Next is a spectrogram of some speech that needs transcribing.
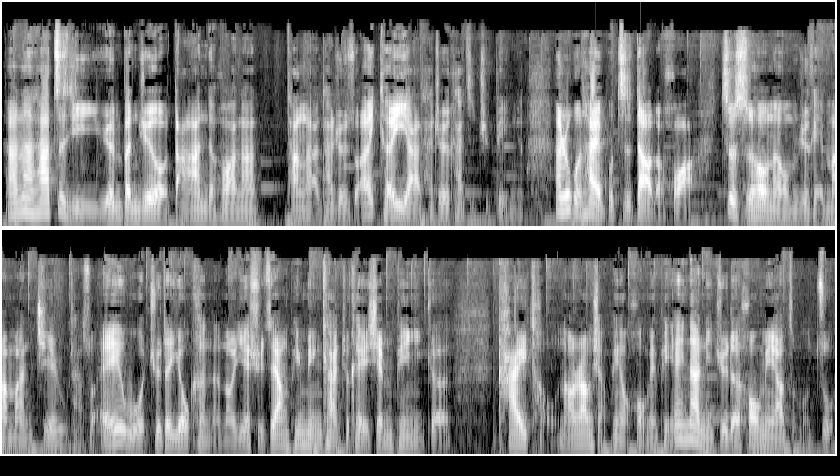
啊？那他自己原本就有答案的话，那当然他就会说，哎，可以啊，他就会开始去拼了。那如果他也不知道的话，这时候呢，我们就可以慢慢介入。他说，哎，我觉得有可能哦，也许这样拼拼看，就可以先拼一个开头，然后让小朋友后面拼。哎，那你觉得后面要怎么做？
